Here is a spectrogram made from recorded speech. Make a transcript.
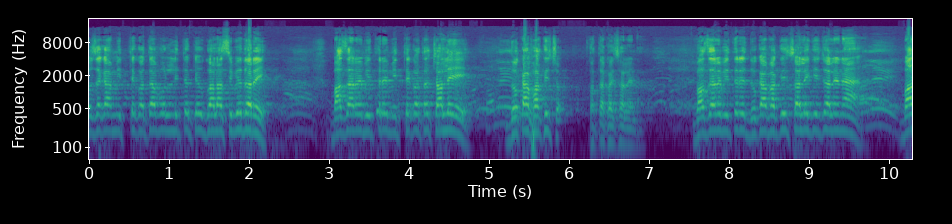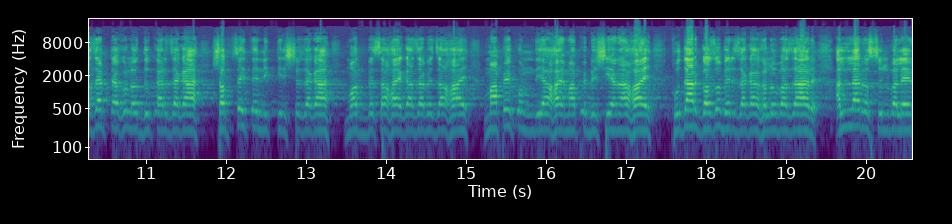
ও জায়গা মিথ্যে কথা বললি তো কেউ গলা চিপে ধরে। বাজারের ভিতরে মিথ্যে কথা চলে। দোকা ফাঁকি কথা কয় চলে না। বাজারের ভিতরে দোকা ফাঁকি চলে কি চলে না? বাজারটা হলো দোকার জায়গা, সবচাইতে নিকৃষ্ট জায়গা। মদ বেচা হয়, গাঁজা বেচা হয়, মাপে কম দেওয়া হয়, মাপে বেশি আনা হয়। ক্ষুদার গজবের জায়গা হলো বাজার। আল্লাহ রসুল বলেন,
